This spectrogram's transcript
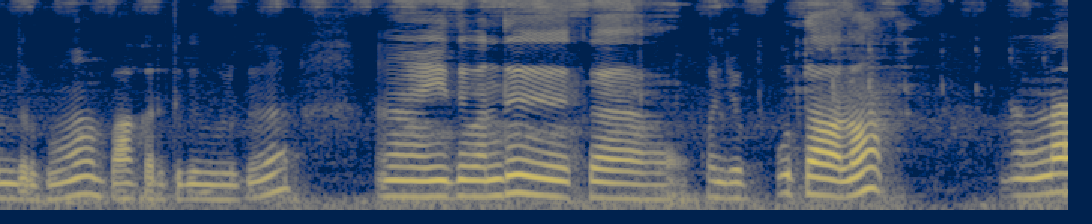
வந்திருக்கும் பார்க்குறதுக்கு உங்களுக்கு இது வந்து க கொஞ்சம் பூத்தாலும் நல்லா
